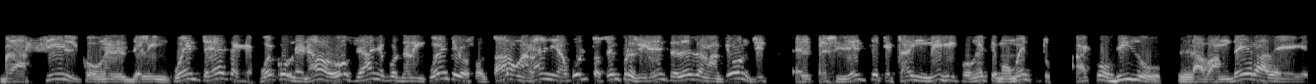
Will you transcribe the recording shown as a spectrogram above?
Brasil con el delincuente ese que fue condenado a 12 años por delincuente y lo soltaron a y ha vuelto a ser presidente de esa nación. El presidente que está en México en este momento ha cogido la bandera de,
